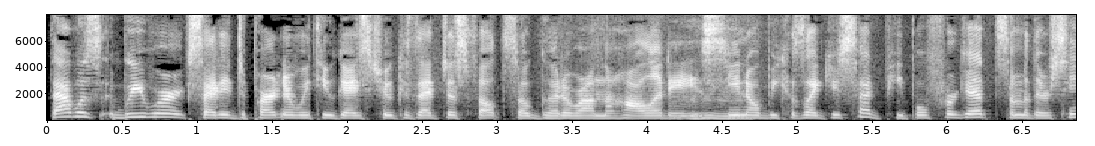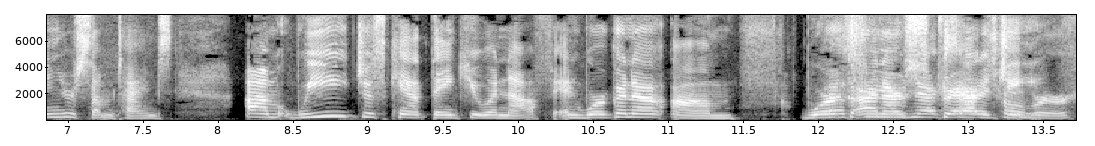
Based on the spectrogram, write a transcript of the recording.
That was we were excited to partner with you guys too because that just felt so good around the holidays. Mm-hmm. You know, because like you said, people forget some of their seniors sometimes. Um, we just can't thank you enough, and we're gonna um, work That's on our strategy. October.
